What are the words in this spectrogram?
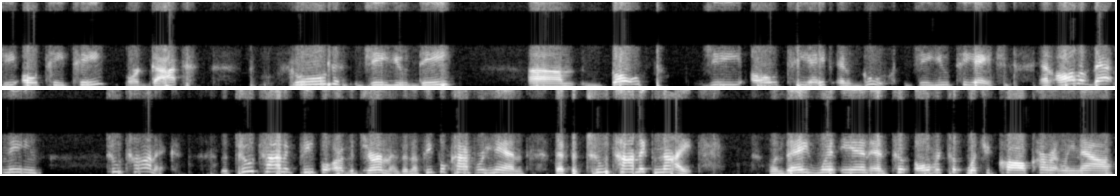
G-O-T-T, or got, Gud, G-U-D, um, Goth G-O-T-H and Guth, G-U-T-H. And all of that means Teutonic. The Teutonic people are the Germans, and if people comprehend that the Teutonic Knights, when they went in and took overtook what you call currently now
